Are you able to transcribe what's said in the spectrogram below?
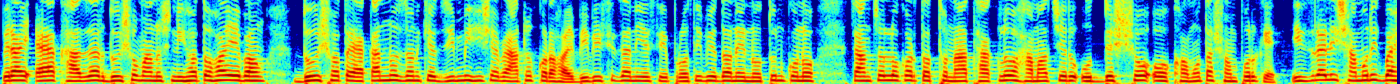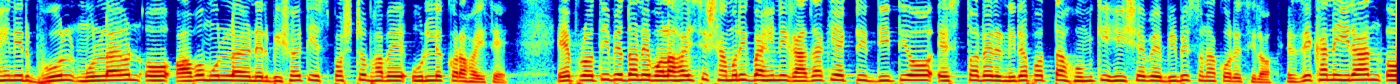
প্রায় এক হাজার দুইশো মানুষ নিহত হয় এবং দুইশত একান্ন জনকে জিম্মি হিসেবে আটক করা হয়। বিবিসি জানিয়েছে, প্রতিবেদনে নতুন কোনো চাঞ্চল্যকর তথ্য না থাকলেও হামাসের উদ্দেশ্য ও ক্ষমতা সম্পর্কে। ইসরায়েলি সামরিক বাহিনীর ভুল, মূল্যায়ন ও অবমূল্যায়নের বিষয়টি স্পষ্টভাবে উল্লেখ করা হয়েছে। এ প্রতিবেদনে বলা হয়েছে, সামরিক বাহিনী গাজাকে একটি দ্বিতীয় স্তরের নিরাপত্তা হুমকি হিসেবে বিবেচনা করেছিল, যেখানে ইরান ও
